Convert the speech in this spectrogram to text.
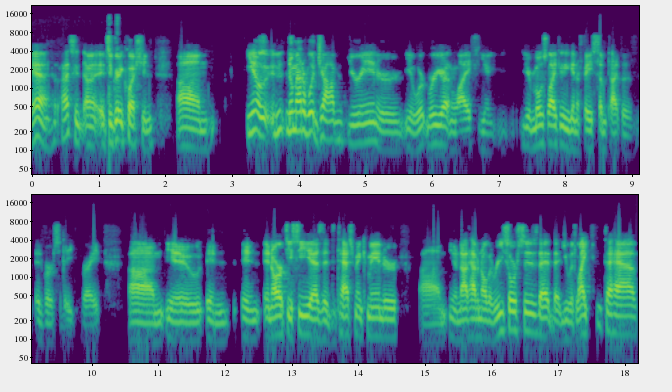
Yeah, that's a, it's a great question. Um, you know, no matter what job you're in or you know where, where you're at in life, you you're most likely going to face some type of adversity, right? um, you know, in, in, in RTC as a detachment commander, um, you know, not having all the resources that, that you would like to have.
